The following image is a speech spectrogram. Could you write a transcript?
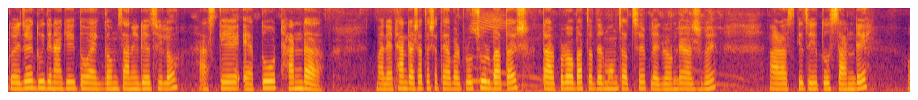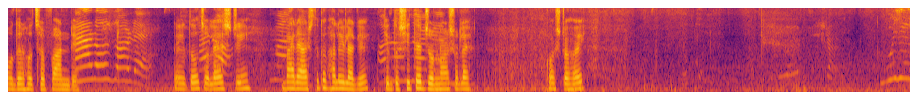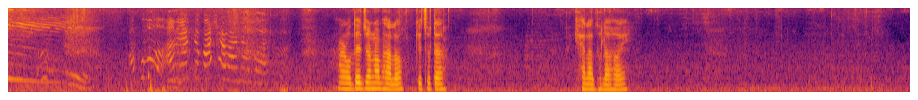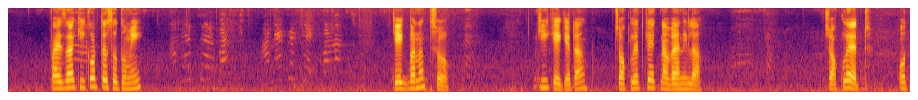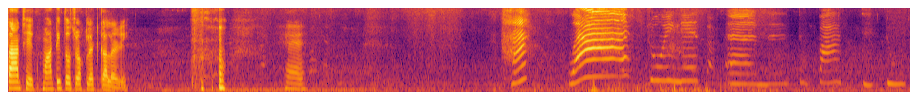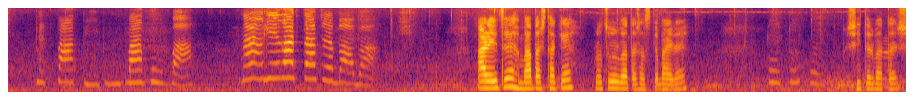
তো এই যে দুই দিন আগেই তো একদম সানি ডে ছিল। আজকে এত ঠান্ডা। মানে ঠান্ডার সাথে সাথে আবার প্রচুর বাতাস। তারপরেও বাচ্চাদের মন চাচ্ছে প্লেগ্রাউন্ডে আসবে। আর আজকে যেহেতু সানডে ওদের হচ্ছে ফান ডে তাই তো চলে আসছি। বাইরে আসতে তো ভালোই লাগে, কিন্তু শীতের জন্য আসলে কষ্ট হয়। আর ওদের জন্য ভালো, কিছুটা খেলাধুলা হয়। ফাইজা, কি করতেছো তুমি? কেক বানাচ্ছ? কি কেক এটা? চকলেট কেক না ভ্যানিলা? চকলেট? ও তা ঠিক, মাটি তো চকলেট কালারই। হ্যাঁ। আর এই যে বাতাস থাকে প্রচুর বাতাস আজকে বাইরে। শীতের বাতাস।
